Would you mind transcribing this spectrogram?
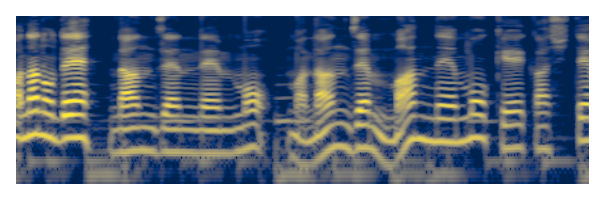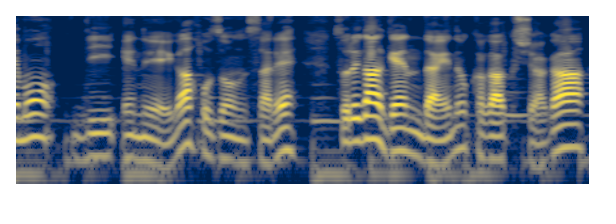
まあ、なので、何千年も、まあ、何千万年も経過しても DNA が保存され、それが現代の科学者が、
